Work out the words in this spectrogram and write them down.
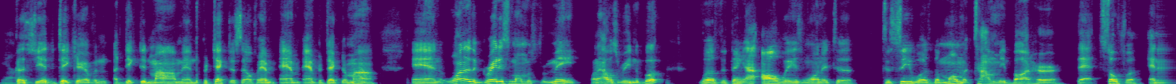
Because yeah. she had to take care of an addicted mom and protect herself and, and, and protect her mom. And one of the greatest moments for me when I was reading the book was the thing I always wanted to, to see was the moment Ptolemy bought her that sofa and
